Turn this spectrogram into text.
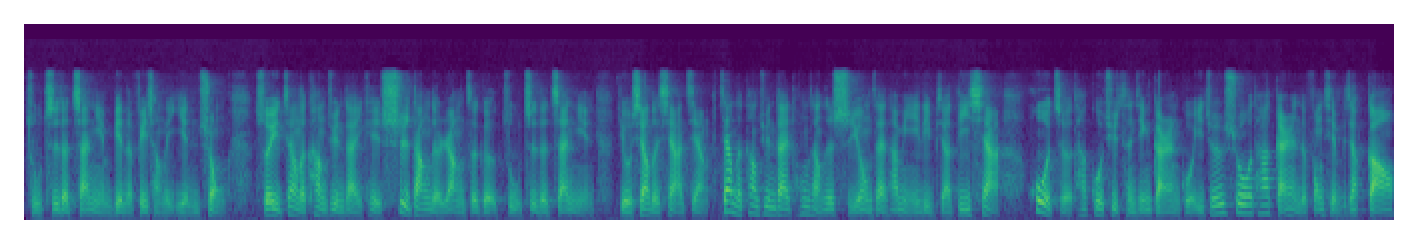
组织的粘连变得非常的严重。所以这样的抗菌带也可以适当的让这个组织的粘连有效的下降。这样的抗菌带通常是使用在他免疫力比较低下，或者他过去曾经感染过，也就是说他感染的风险比较高，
